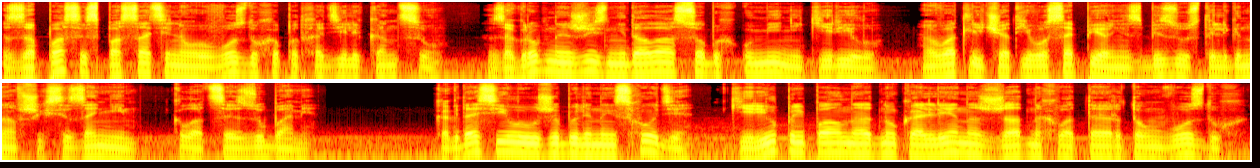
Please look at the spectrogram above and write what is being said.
Запасы спасательного воздуха подходили к концу. Загробная жизнь не дала особых умений Кириллу, в отличие от его соперниц, без устали гнавшихся за ним, клацая зубами. Когда силы уже были на исходе, Кирилл припал на одно колено, жадно хватая ртом воздух,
